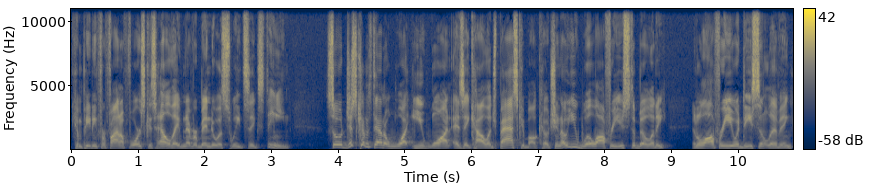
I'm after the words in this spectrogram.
competing for Final Fours because, hell, they've never been to a Sweet 16. So it just comes down to what you want as a college basketball coach. You know, you will offer you stability, it'll offer you a decent living.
